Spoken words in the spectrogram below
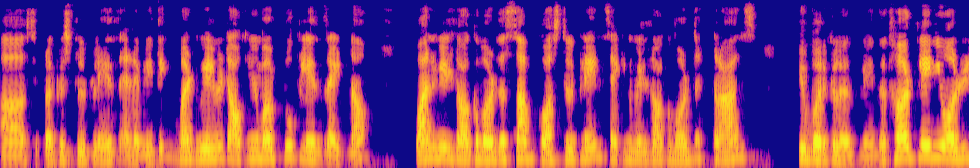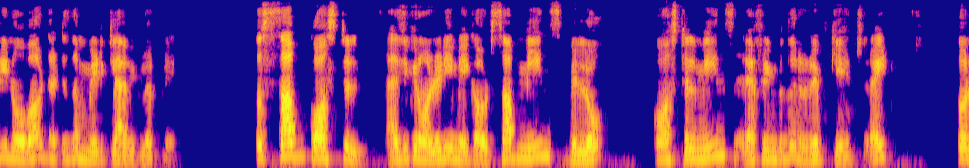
uh, supracristal planes and everything, but we'll be talking about two planes right now. One, we'll talk about the subcostal plane. Second, we'll talk about the transtubercular plane. The third plane you already know about, that is the midclavicular plane. So subcostal, as you can already make out, sub means below, costal means referring to the rib cage, right? So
